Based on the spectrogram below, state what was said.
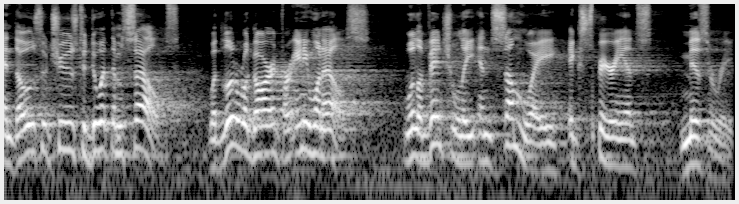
and those who choose to do it themselves with little regard for anyone else will eventually, in some way, experience misery.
